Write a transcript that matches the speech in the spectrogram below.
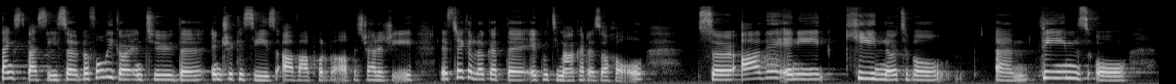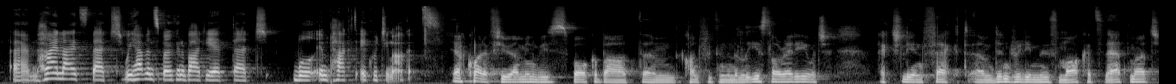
Thanks, Basti. So before we go into the intricacies of our portable alpha strategy, let's take a look at the equity market as a whole. So are there any key notable um, themes or um, highlights that we haven't spoken about yet that will impact equity markets? Yeah, quite a few. I mean, we spoke about um, the conflict in the Middle East already, which actually, in fact, um, didn't really move markets that much.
